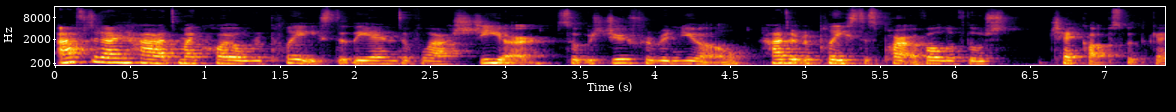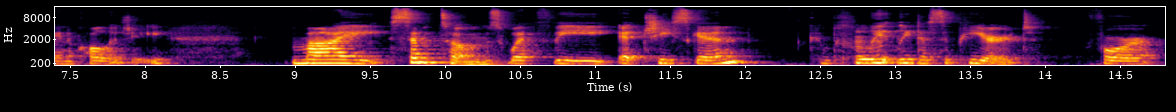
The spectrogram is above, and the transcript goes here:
After I had my coil replaced at the end of last year, so it was due for renewal, had it replaced as part of all of those checkups with gynecology, my symptoms with the itchy skin completely mm-hmm. disappeared for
